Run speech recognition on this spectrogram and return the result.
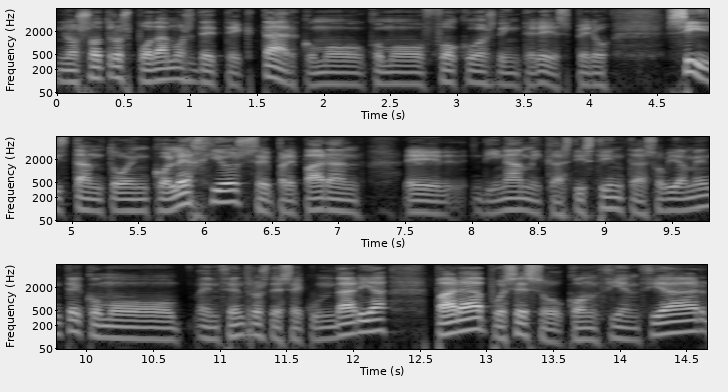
nosotros podamos detectar como, como focos de interés. Pero sí, tanto en colegios se preparan eh, dinámicas distintas, obviamente, como en centros de secundaria, para, pues eso, concienciar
